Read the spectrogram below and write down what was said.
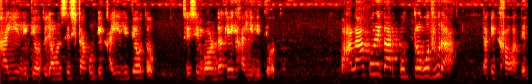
খাইয়ে দিতে হতো। যেমন শ্রী ঠাকুরকে খাইয়ে দিতে হতো শ্রী বর্দাকেই খাইয়ে দিতে হতো। পালা করে তার পুত্রবধূরা তাকে খাওয়াতেন।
